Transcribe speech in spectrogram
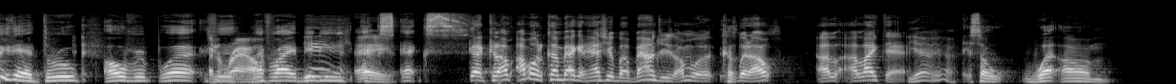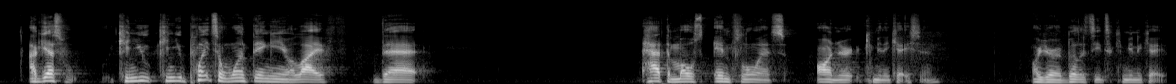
Ooh, he said through, over, what? And around. Left, right, BB, Hey. X, X. Cause I'm, I'm gonna come back and ask you about boundaries. I'm gonna, but I, I, I like that. yeah, yeah. So what? Um, I guess can you can you point to one thing in your life that had the most influence on your communication or your ability to communicate?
